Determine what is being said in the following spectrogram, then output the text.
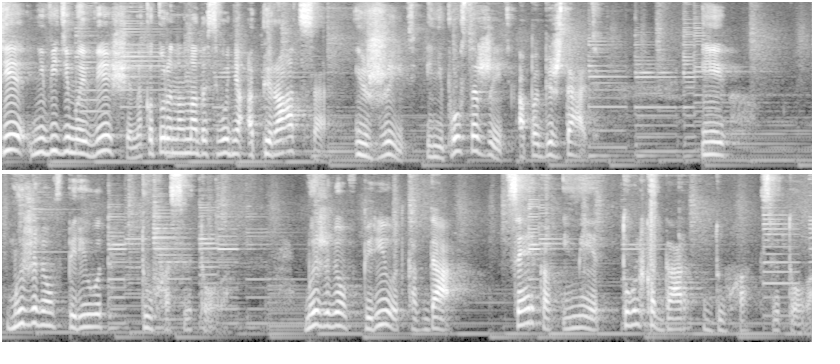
те невидимые вещи, на которые нам надо сегодня опираться и жить. И не просто жить, а побеждать. И мы живем в период Духа Святого. Мы живем в период, когда церковь имеет только дар Духа Святого.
